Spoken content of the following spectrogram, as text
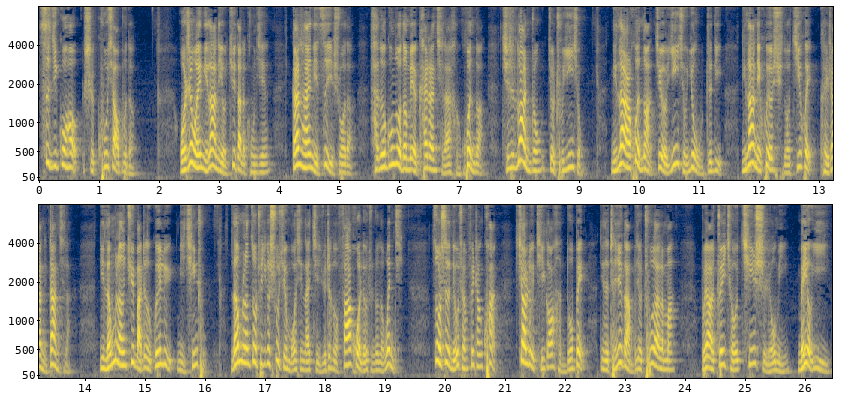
刺激过后是哭笑不得。我认为你那里有巨大的空间。刚才你自己说的，很多工作都没有开展起来，很混乱。其实乱中就出英雄，你那儿混乱就有英雄用武之地。你那里会有许多机会可以让你站起来。你能不能去把这个规律理清楚？能不能做出一个数学模型来解决这个发货流程中的问题？做事的流程非常快，效率提高很多倍，你的成就感不就出来了吗？不要追求青史留名，没有意义。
